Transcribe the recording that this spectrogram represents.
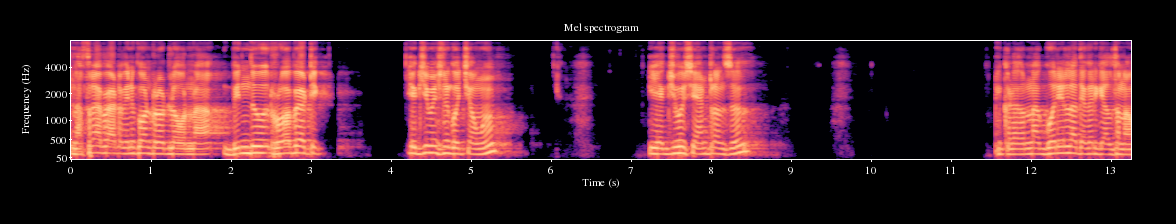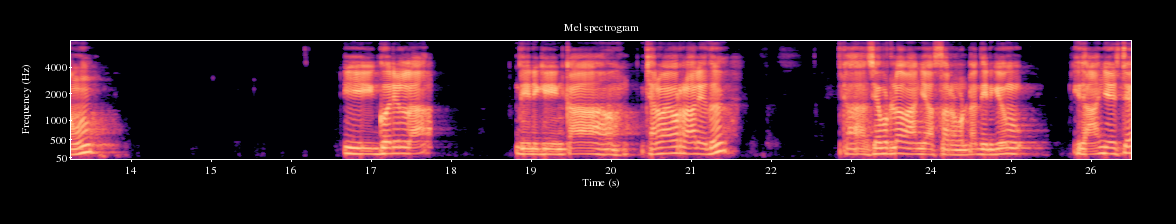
నసరాపేట వినుకొండ రోడ్లో ఉన్న బిందు రోబోటిక్ ఎగ్జిబిషన్కి వచ్చాము. ఈ ఎగ్జిబిషన్ ఎంట్రన్స్ ఇక్కడ ఉన్న గొరిల్లా దగ్గరికి వెళ్తున్నాము. ఈ గొరిల్లా దీనికి ఇంకా జనం ఎవరు రాలేదు. కాసేపట్లో ఆన్ చేస్తారనమాట. దీనికి ఇది ఆన్ చేస్తే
